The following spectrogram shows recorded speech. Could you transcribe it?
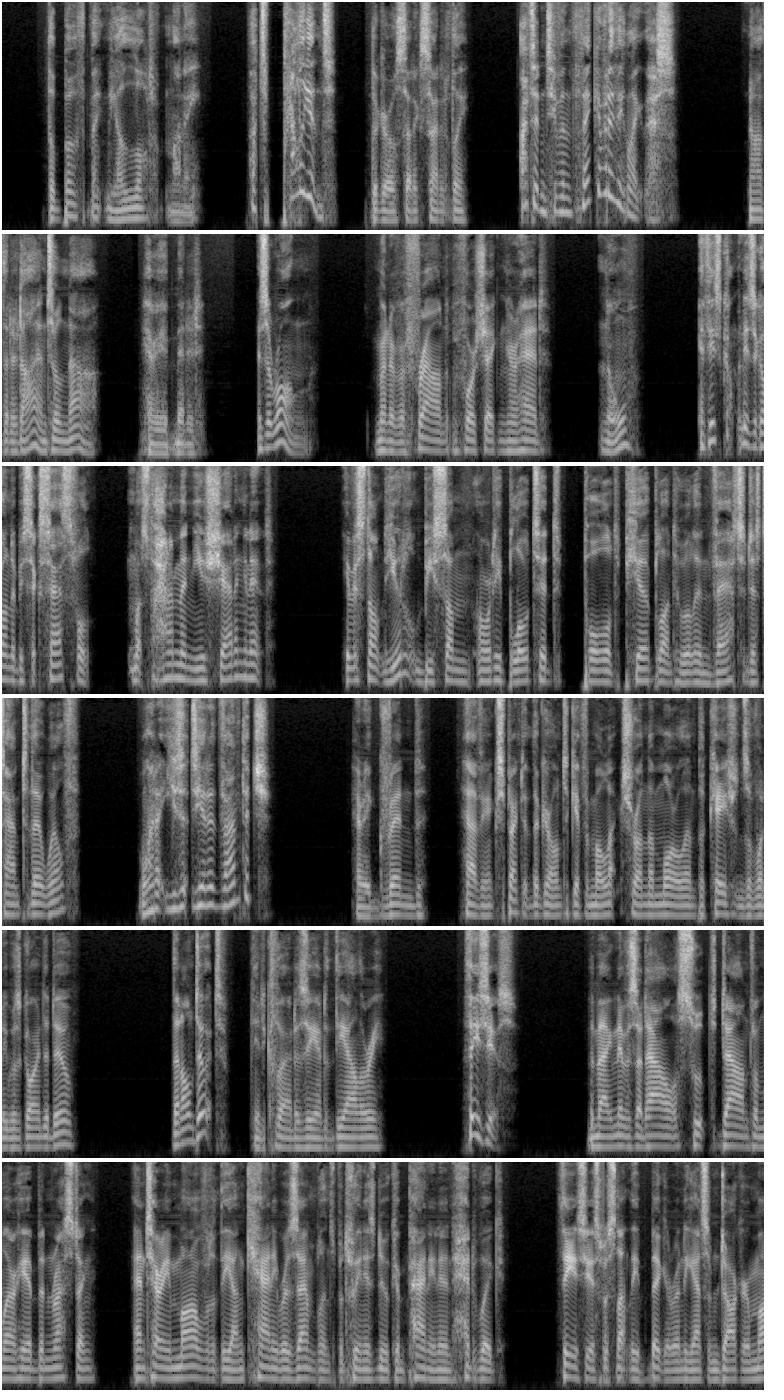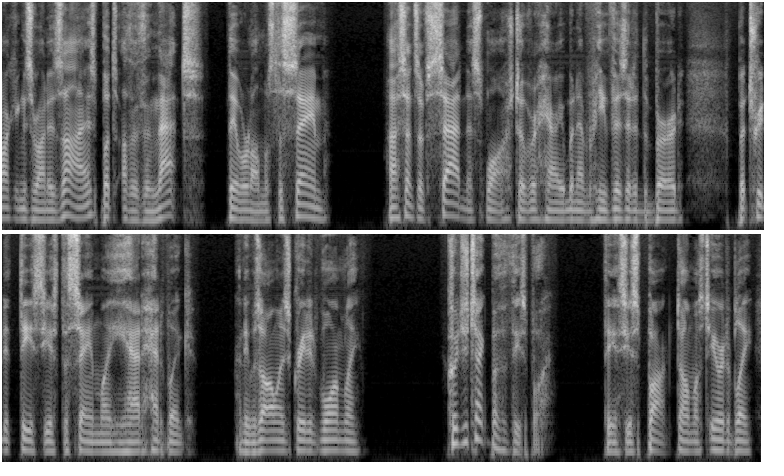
They'll both make me a lot of money. That's brilliant, the girl said excitedly. I didn't even think of anything like this. Neither did I until now, Harry admitted. Is it wrong? Minerva frowned before shaking her head. No. If these companies are going to be successful, what's the harm in you sharing in it? If it's not you, it'll be some already bloated, pulled pureblood who will invest and just add to their wealth. Why not use it to your advantage? Harry grinned, having expected the girl to give him a lecture on the moral implications of what he was going to do. Then I'll do it, he declared as he entered the owlery. Theseus! The magnificent owl swooped down from where he had been resting and Harry marveled at the uncanny resemblance between his new companion and Hedwig. Theseus was slightly bigger and he had some darker markings around his eyes, but other than that, they were almost the same. A sense of sadness washed over Harry whenever he visited the bird, but treated Theseus the same way he had Hedwig, and he was always greeted warmly. Could you take both of these, boy? Theseus barked almost irritably,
